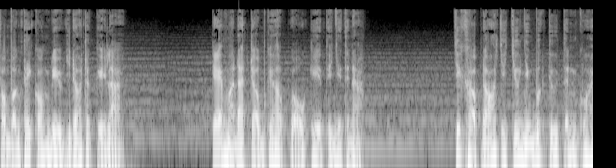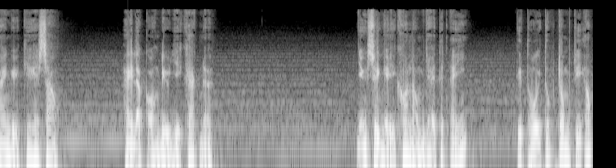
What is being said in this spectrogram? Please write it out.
Phong vẫn thấy còn điều gì đó rất kỳ lạ. Kẻ mà đã trộm cái hộp gỗ kia thì như thế nào? Chiếc hộp đó chỉ chứa những bức thư tình của hai người kia hay sao? Hay là còn điều gì khác nữa? Những suy nghĩ khó lòng giải thích ấy Cứ thôi thúc trong trí óc,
